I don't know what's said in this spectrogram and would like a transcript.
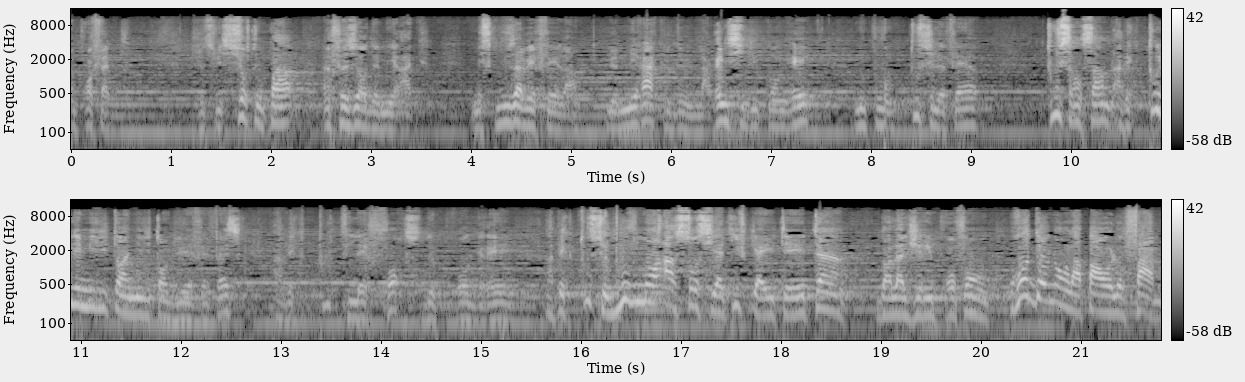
un, prophète. Je ne suis surtout pas un faiseur de miracles. Mais ce que vous avez fait là, le miracle de la réussite du Congrès, nous pouvons tous le faire, tous ensemble, avec tous les militants et militants du FFS, avec toutes les forces de progrès, avec tout ce mouvement associatif qui a été éteint dans l'Algérie profonde. Redonnons la parole aux femmes,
